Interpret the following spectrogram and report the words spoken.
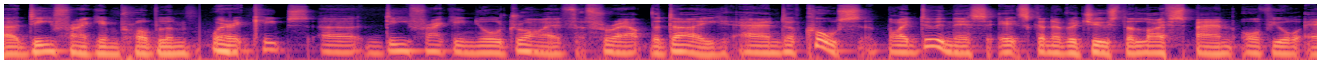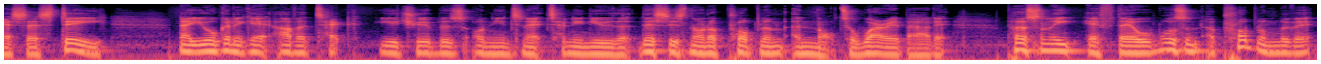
uh, defragging problem where it keeps uh, defragging your drive throughout the day. And of course by doing this it's going to reduce the lifespan of your SSD now you're going to get other tech YouTubers on the internet telling you that this is not a problem and not to worry about it. Personally if there wasn't a problem with it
